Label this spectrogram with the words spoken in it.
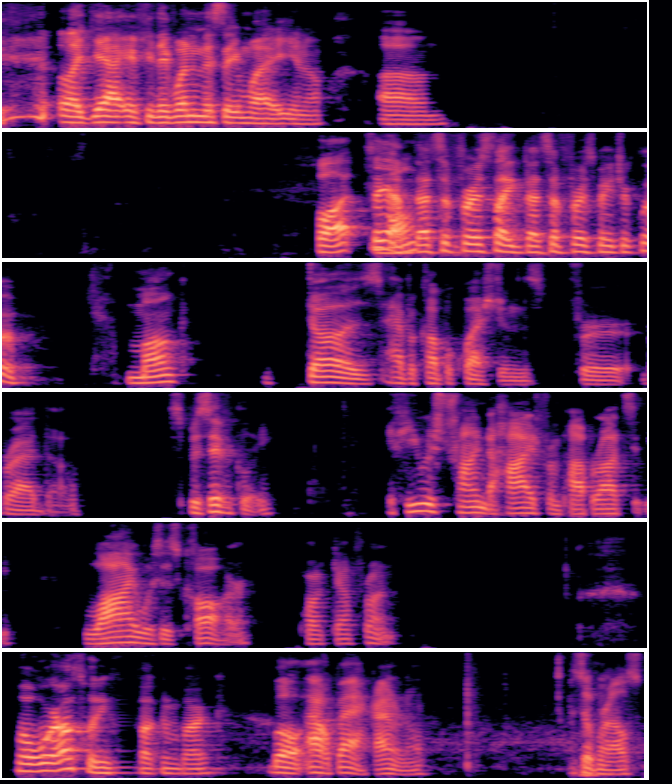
like yeah, if they went in the same way, you know. Um but So yeah, Monk, that's the first like that's the first major clue. Monk does have a couple questions for Brad though. Specifically, if he was trying to hide from paparazzi, why was his car parked out front? Well, where else would he fucking bark? Well, out back. I don't know. Somewhere else.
